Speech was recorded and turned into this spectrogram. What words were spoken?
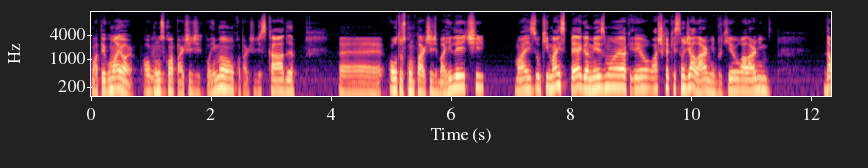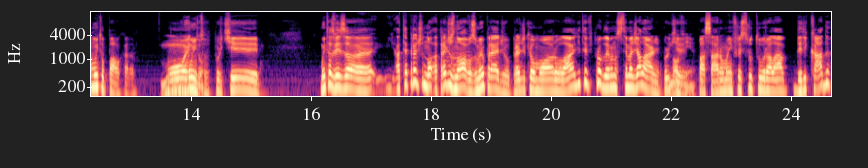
um apego maior. Alguns com a parte de corrimão, com a parte de escada, é, outros com parte de barrilete, mas o que mais pega mesmo é, eu acho que é a questão de alarme, porque o alarme dá muito pau, cara. Muito. porque muitas vezes, ah, até prédio no- prédios novos, o meu prédio, o prédio que eu moro lá, ele teve problema no sistema de alarme. Por quê? Novinho. Passaram uma infraestrutura lá delicada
